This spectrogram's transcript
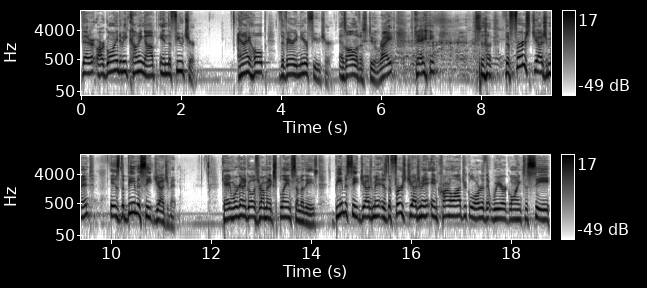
that are, are going to be coming up in the future. And I hope the very near future, as all of us do, right? Okay? So the first judgment is the Bema Seat judgment. Okay, and we're going to go through, I'm going to explain some of these. Bema Seat judgment is the first judgment in chronological order that we are going to see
